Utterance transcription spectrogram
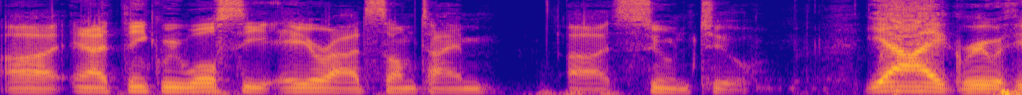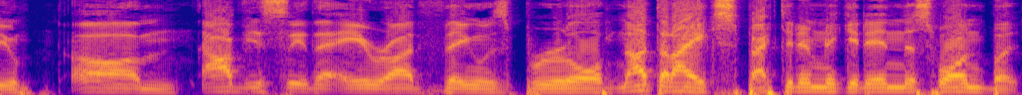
uh, and I think we will see A Rod sometime uh, soon too. Yeah, I agree with you. Um, obviously, the A Rod thing was brutal. Not that I expected him to get in this one, but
